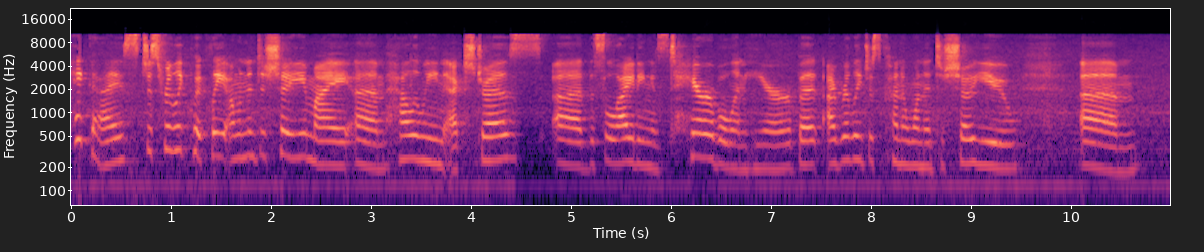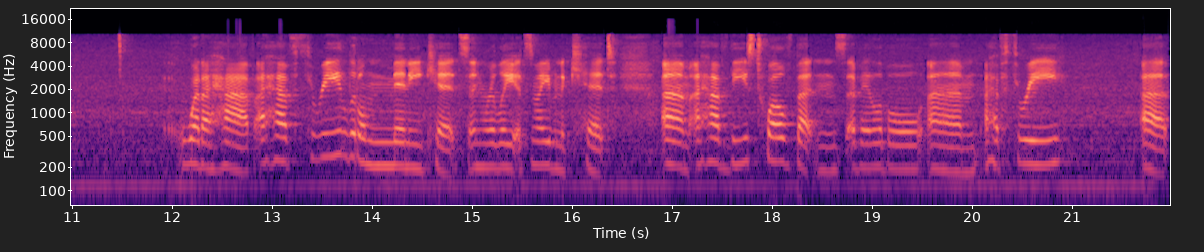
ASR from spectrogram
Hey guys, just really quickly, I wanted to show you my um, Halloween extras. Uh, this lighting is terrible in here, but I really just kind of wanted to show you um, what I have. I have three little mini kits, and really it's not even a kit. Um, I have these 12 buttons available. Um, I have three uh,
